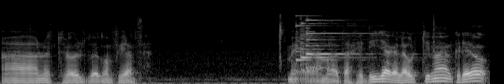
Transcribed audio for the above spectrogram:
a nuestro adulto de confianza. Me damos la tarjetilla, que es la última, creo.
